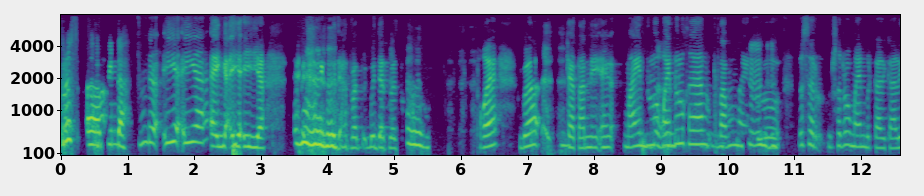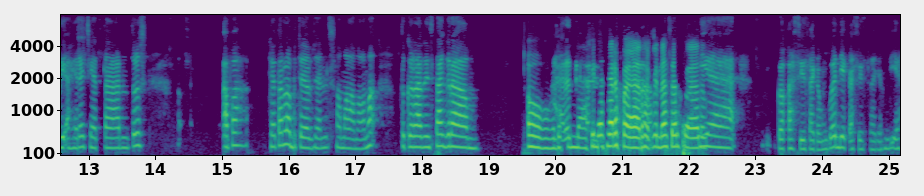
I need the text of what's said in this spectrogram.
Terus eh, pindah. enggak iya iya eh enggak iya iya gue jahat banget gue jahat banget pokoknya gue chatan nih eh, main dulu main dulu kan pertama main dulu terus seru, seru main berkali-kali akhirnya chatan terus apa chatan lah bercanda-bercanda selama lama-lama tukeran Instagram Oh, udah pindah, pindah server, pindah server. Iya, gue kasih Instagram gue, dia kasih Instagram dia.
